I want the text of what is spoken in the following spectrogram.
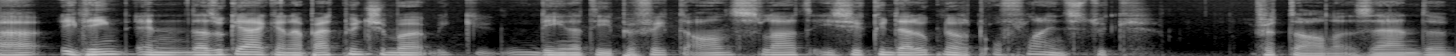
uh, ik denk, en dat is ook eigenlijk een apart puntje, maar ik denk dat die perfect aanslaat, is je kunt dat ook naar het offline stuk vertalen. Zijnde,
